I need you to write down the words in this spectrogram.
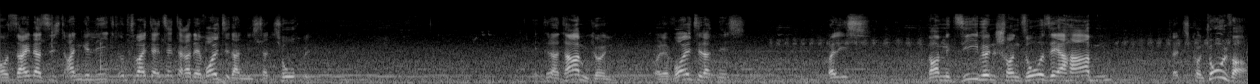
aus seiner Sicht angelegt und so weiter etc. Der wollte dann nicht, dass ich hoch bin. Hätte das haben können, aber der wollte das nicht. Weil ich war mit sieben schon so sehr haben, dass ich Control war.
